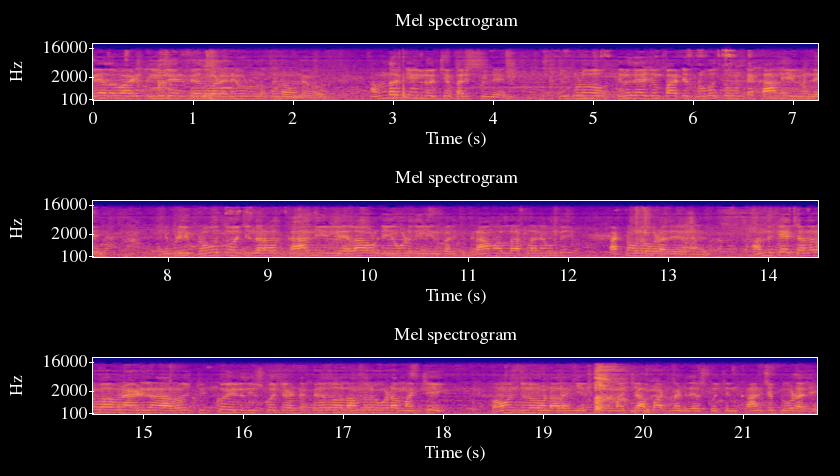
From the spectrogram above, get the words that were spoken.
పేదవాడికి ఇల్లు లేని పేదవాడు అని ఎవడు ఉండకుండా ఉండేవాడు. అందరికీ ఇల్లు వచ్చే పరిస్థితి ఉండేది. ఇప్పుడు తెలుగుదేశం పార్టీ ప్రభుత్వం ఉంటే కాలనీ ఇల్లు ఉండేది. ఇప్పుడు ఈ ప్రభుత్వం వచ్చిన తర్వాత కాలనీ ఇల్లు ఎలా ఉంటాయో కూడా తెలియని పరిస్థితి. గ్రామాల్లో అట్లానే ఉంది పట్టణంలో కూడా అదే విధంగా అందుకే చంద్రబాబు నాయుడు గారు ఆ రోజు టిట్కో ఇల్లు తీసుకొచ్చారంటే పేదవాళ్ళందరూ కూడా మంచి భవంతిలో ఉండాలని చెప్పి ఒక మంచి అపార్ట్మెంట్ తీసుకొచ్చిన కాన్సెప్ట్ కూడా అది.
